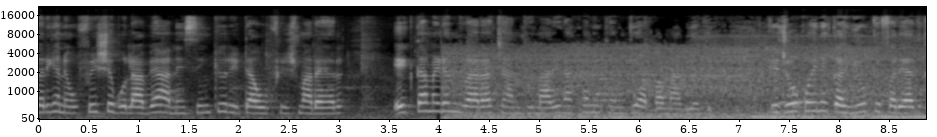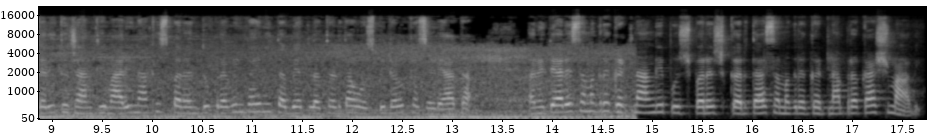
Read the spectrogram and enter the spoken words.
કરી અને ઓફિસે બોલાવ્યા અને સિક્યુરિટા ઓફિસમાં રહેલ એકતા મેડમ દ્વારા જાનથી મારી નાખવાની ધમકી આપવામાં આવી હતી. કે જો કોઈને કહ્યું કે ફરિયાદ કરી તો જાનથી મારી નાખીશ, પરંતુ પ્રવીણભાઈની તબિયત લથડતા હોસ્પિટલ ખસેડ્યા હતા અને ત્યારે સમગ્ર ઘટના અંગે પૂછપરછ કરતા સમગ્ર ઘટના પ્રકાશમાં આવી.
